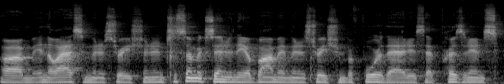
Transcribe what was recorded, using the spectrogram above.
um, in the last administration and to some extent in the obama administration before that is that presidents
